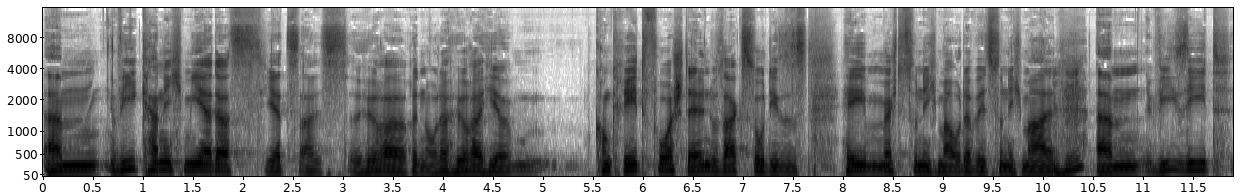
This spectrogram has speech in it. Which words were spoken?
Ähm, wie kann ich mir das jetzt als Hörerin oder Hörer hier konkret vorstellen? Du sagst so dieses, hey, möchtest du nicht mal oder willst du nicht mal? Mhm. Ähm, wie sieht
